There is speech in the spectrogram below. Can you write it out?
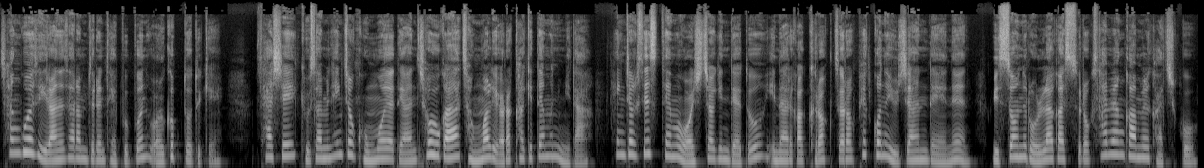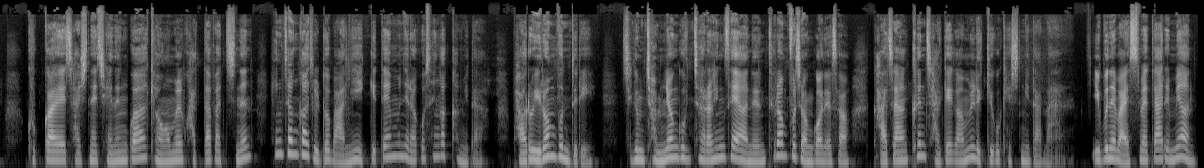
창고에서 일하는 사람들은 대부분 월급 도둑에 사실 교사 및 행정 공무원에 대한 처우가 정말 열악하기 때문입니다. 행정 시스템은 원시적인데도 이 나라가 그럭저럭 패권을 유지한 데에는 윗선으로 올라갈수록 사명감을 가지고 국가에 자신의 재능과 경험을 갖다 바치는 행정가들도 많이 있기 때문이라고 생각합니다. 바로 이런 분들이 지금 점령군처럼 행세하는 트럼프 정권에서 가장 큰 자괴감을 느끼고 계십니다만 이분의 말씀에 따르면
